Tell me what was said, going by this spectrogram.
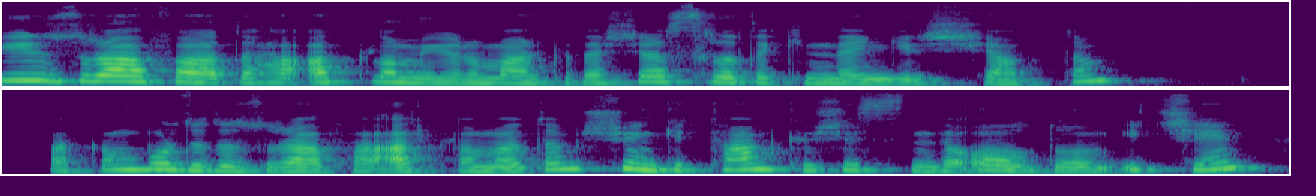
bir zürafa daha atlamıyorum arkadaşlar. Sıradakinden giriş yaptım. Bakın burada da zürafa atlamadım. Çünkü tam köşesinde olduğum için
